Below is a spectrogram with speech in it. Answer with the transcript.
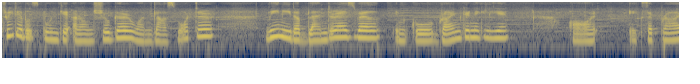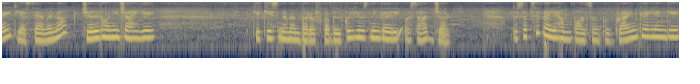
थ्री टेबल स्पून के around sugar one glass water we need a blender as well इनको ग्राइंड करने के लिए। और एक स्प्राइट या सेवन अप चिल्ड होनी चाहिए, क्योंकि इसमें मैं बर्फ़ का बिल्कुल यूज़ नहीं कर और साथ जग। तो सबसे पहले हम फालसों को ग्राइंड कर लेंगे।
